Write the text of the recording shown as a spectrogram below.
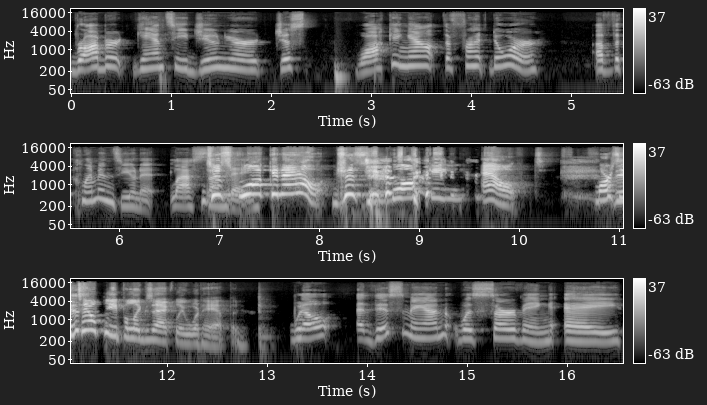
Robert Yancy Jr. just walking out the front door of the Clemens unit last night. just Sunday. walking out, just walking out. Marci, this, tell people exactly what happened. Well, uh, this man was serving a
